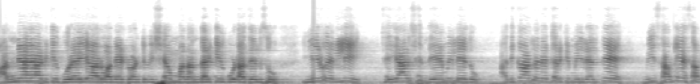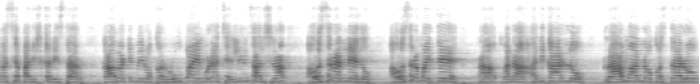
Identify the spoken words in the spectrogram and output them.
అన్యాయానికి గురయ్యారు అనేటువంటి విషయం మనందరికీ కూడా తెలుసు. మీరు వెళ్ళి చేయాల్సింది ఏమీ లేదు. అధికారుల దగ్గరికి మీరు వెళ్తే మీ సమయ సమస్య పరిష్కరిస్తారు. కాబట్టి మీరు ఒక రూపాయి కూడా చెల్లించాల్సిన అవసరం లేదు. అవసరమైతే రా- మన అధికారులు గ్రామాల్లోకి వస్తారు.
